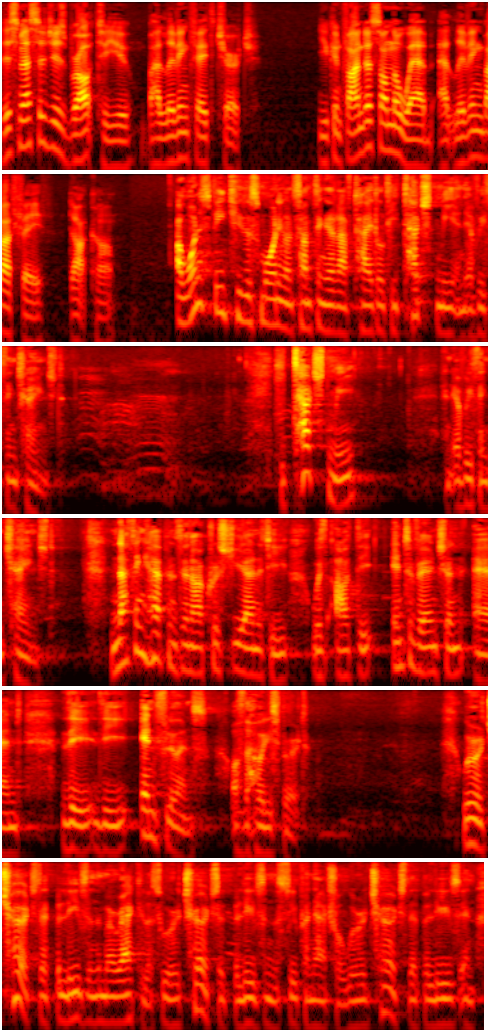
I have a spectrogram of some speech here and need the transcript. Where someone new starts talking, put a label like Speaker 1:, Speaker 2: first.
Speaker 1: This message is brought to you by Living Faith Church. You can find us on the web at livingbyfaith.com.
Speaker 2: I want to speak to you this morning on something that I've titled, He Touched Me and Everything Changed. He touched me and everything changed. Nothing happens in our Christianity without the intervention and the, the influence of the Holy Spirit. We're a church that believes in the miraculous. We're a church that believes in the supernatural. We're a church that believes in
